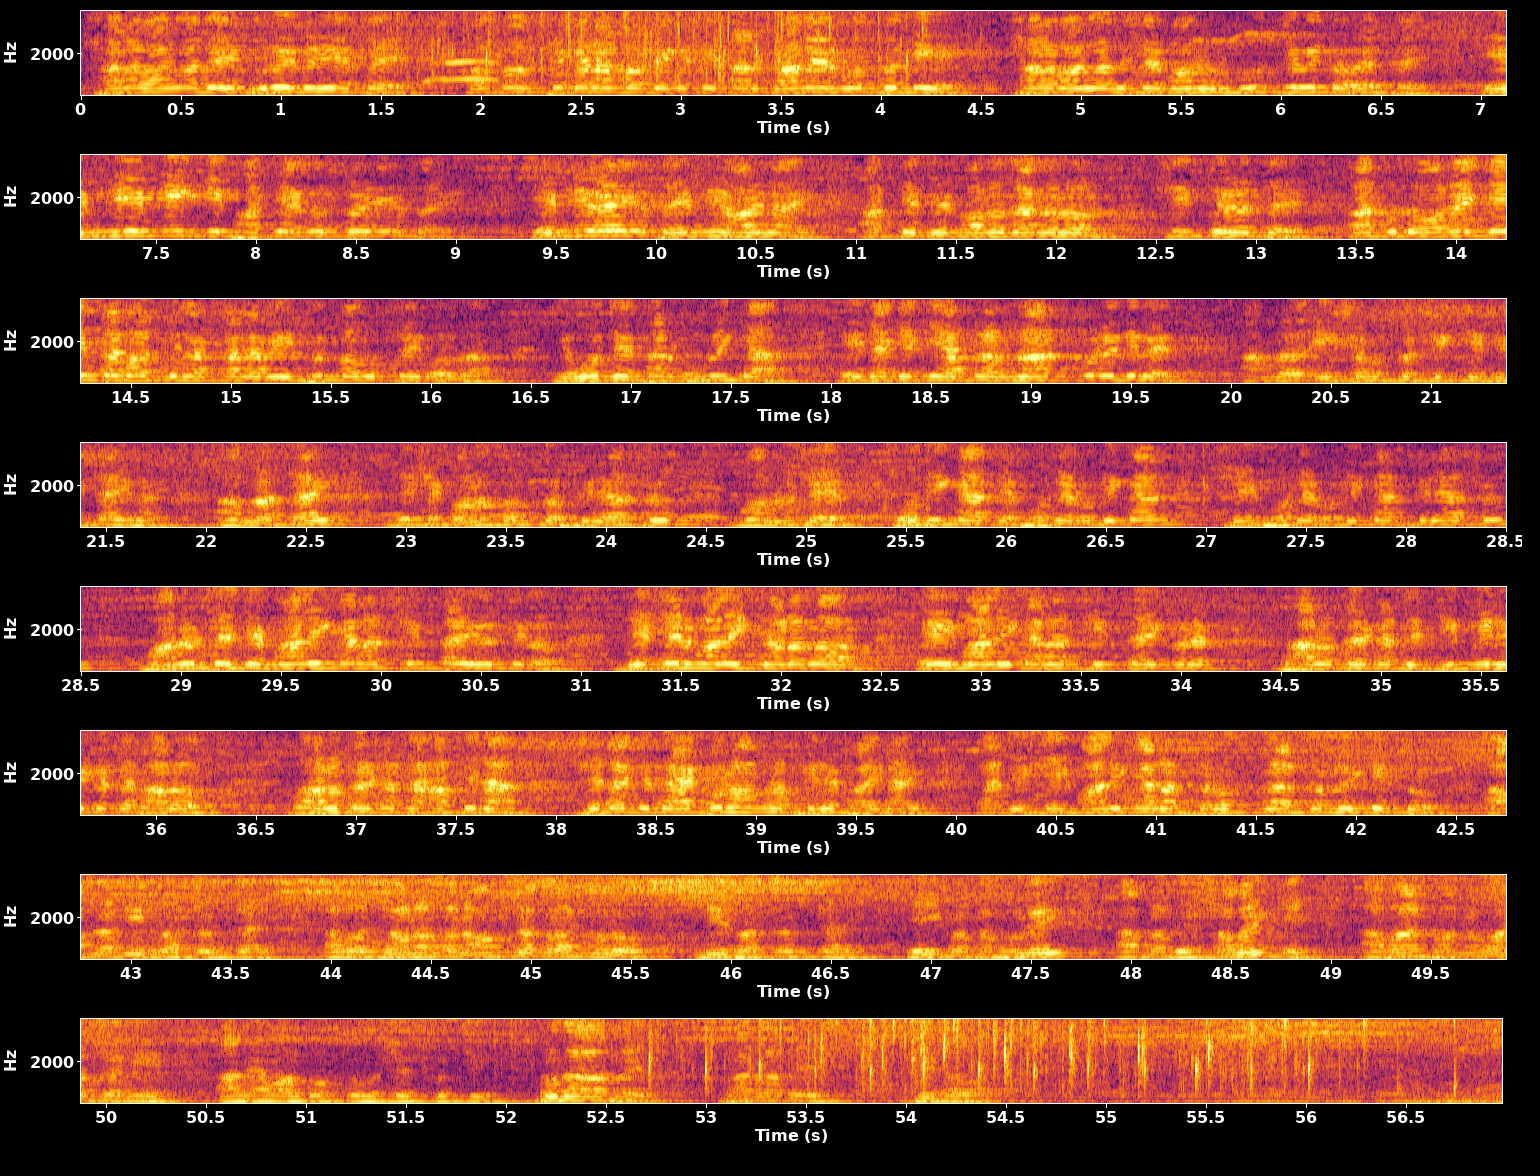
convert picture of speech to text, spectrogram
সারা বাংলাদেশ ঘুরে বেরিয়েছে তখন সেখানে আমরা দেখেছি তার গানের মধ্য দিয়ে সারা বাংলাদেশের মানুষ উজ্জীবিত হয়েছে। এমনি এমনি কি পাঁচই আগস্ট হয়ে গেছে? এমনি হয়ে গেছে, এমনি হয় নাই। আজকে যে গণজাগরণ সৃষ্টি হয়েছে, তার মধ্যে অনেকেই তো বাদ দিলাম, কারণ আমি ইথুন বাবুরটাই বললাম যে ও যে তার ভূমিকা, এটাকে কি আপনারা নাট করে দিবেন? আমরা এই সমস্ত স্বীকৃতি চাই না। আমরা চাই দেশে গণতন্ত্র ফিরে আসুক, মানুষের অধিকার, যে ভোটের অধিকার, সেই ভোটের অধিকার ফিরে আসুক। মানুষের যে মালিকানা ছিনতাই হয়েছিল, দেশের মালিক জনগণ, এই মালিকানা ছিনতাই করে ভারতের কাছে জিম্মি রেখেছে ভারত। ভারতের কাছে আসি না সেটা কিন্তু এখনও আমরা ফিরে পাই নাই। কাজে সেই মালিকানা ফেরত নেওয়ার জন্যই কিন্তু আমরা নির্বাচন চাই এবং জনগণ অংশগ্রহণমূলক নির্বাচন চাই। এই কথা বলেই আপনাদের সবাইকে আবার ধন্যবাদ জানিয়ে আমি আমার বক্তব্য শেষ করছি। খুদা হাফেজ, বাংলাদেশ জিন্দাবাদ।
